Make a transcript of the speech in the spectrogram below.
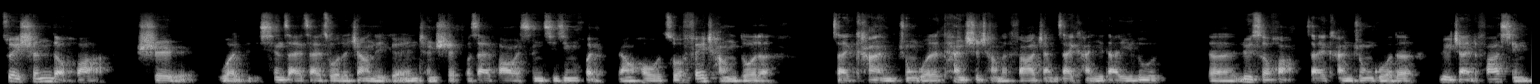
最深的话，是我现在在做的这样的一个 internship。我在保尔森基金会，然后做非常多的，在看中国的碳市场的发展，在看“一带一路”的绿色化，再看中国的绿债的发行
